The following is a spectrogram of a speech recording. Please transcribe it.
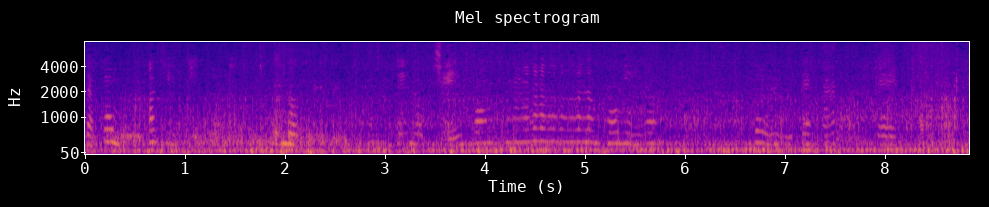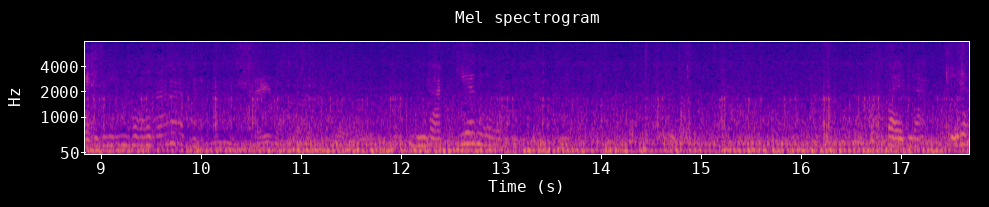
là con có gì thì tên một tên một chạy phong phong gì đó có một tên khác cái cái gì đó đó mình đặt kia rồi phải đặt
